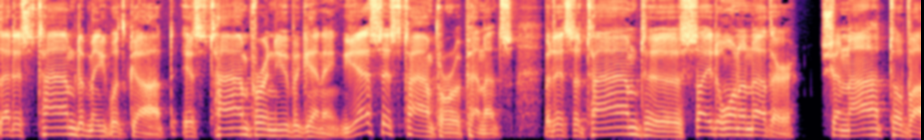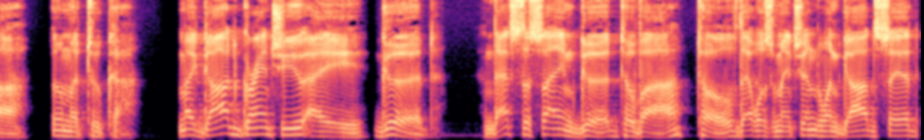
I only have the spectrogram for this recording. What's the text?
that it's time to meet with God. It's time for a new beginning. Yes, it's time for repentance, but it's a time to say to one another, Shana Tova Umatuka. May God grant you a good, and that's the same good, Tova, Tov, that was mentioned when God said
